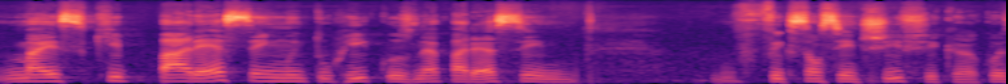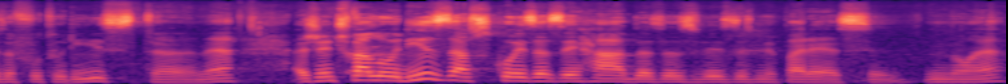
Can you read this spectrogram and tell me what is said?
mas que parecem muito ricos, né? Parecem ficção científica, coisa futurista, né? A gente valoriza as coisas erradas às vezes, me parece, não é?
